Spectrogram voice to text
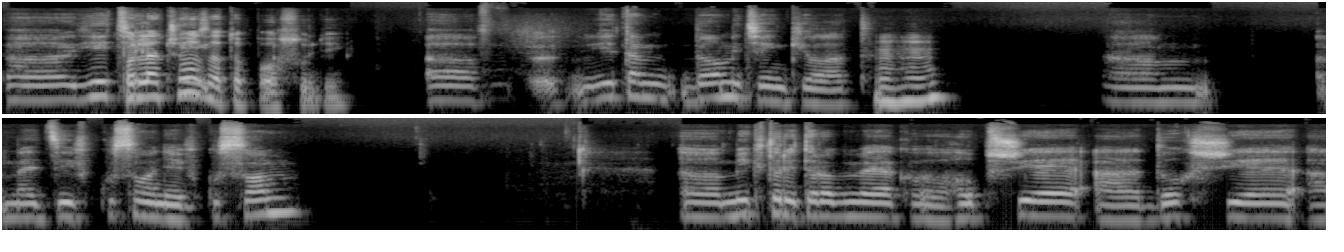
Uh, je tenký, Podľa čoho sa to posúdi? Uh, je tam veľmi tenký lat. Uh-huh. Um, medzi vkusom a nevkusom. Eh, my, ktorí to robíme ako hlbšie a dlhšie a,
